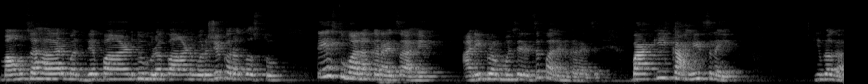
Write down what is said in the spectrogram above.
मांसाहार मद्यपान धूम्रपान वर्ष करत असतो तेच तुम्हाला करायचं आहे आणि ब्रह्मचर्याचं पालन करायचं आहे. बाकी काहीच नाही. हे बघा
